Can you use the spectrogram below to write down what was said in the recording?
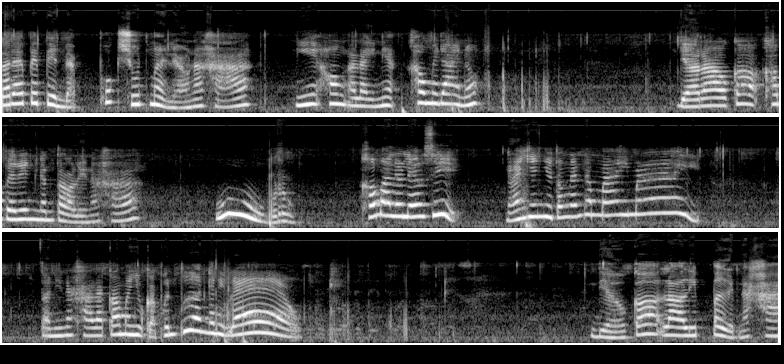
ก็ได้ไปเปลี่ยนแบบพวกชุดใหม่แล้วนะคะ นี่ห้องอะไรเนี่ยเข้าไม่ได้เนาะ เดี๋ยวเราก็เข้าไปเล่นกันต่อเลยนะคะ อู้บรูเข้ามาเร็วๆสินายยืนอยู่ตรงนั้นทำไมไม่ ตอนนี้นะคะแล้วก็มาอยู่กับเพื่อนๆกันอีกแล้ว เดี๋ยวก็รอลิฟต์เปิดนะคะ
